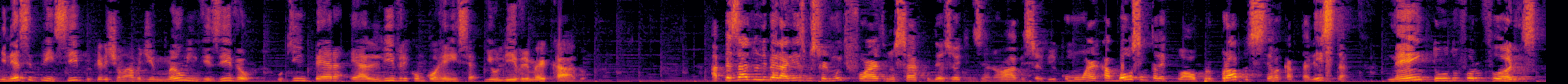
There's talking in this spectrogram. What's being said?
E nesse princípio que ele chamava de mão invisível, o que impera é a livre concorrência e o livre mercado. Apesar do liberalismo ser muito forte no século XVIII e XIX, servir como um arcabouço intelectual para o próprio sistema capitalista, nem tudo foram flores.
